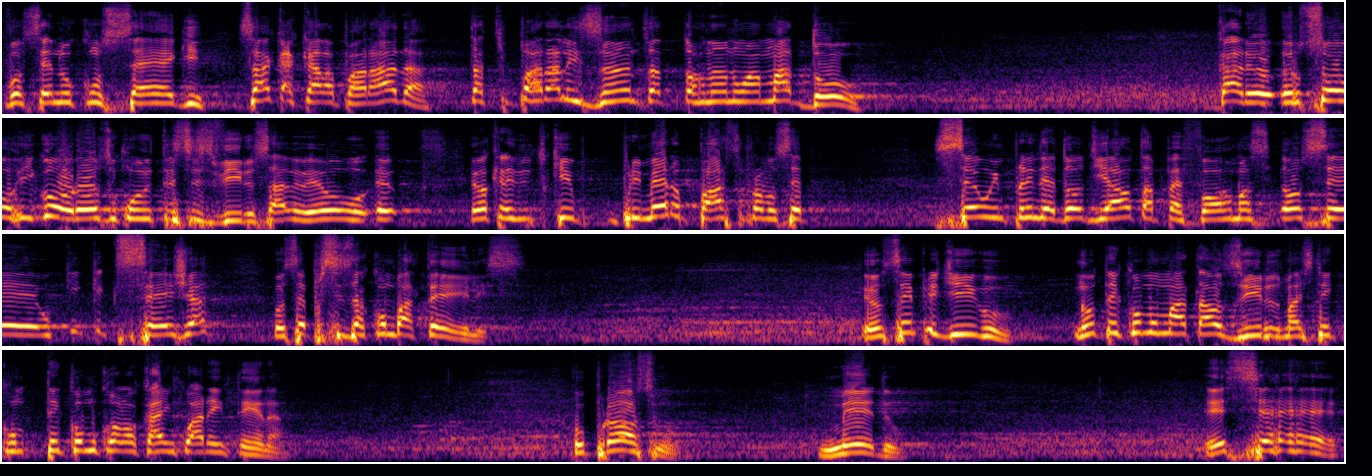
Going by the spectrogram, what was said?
você não consegue. Sabe que aquela parada está te paralisando, está te tornando um amador. Cara, eu, eu sou rigoroso contra esses vírus, sabe? Eu, eu, eu acredito que o primeiro passo para você ser um empreendedor de alta performance, ou ser o que, que seja, você precisa combater eles. Eu sempre digo, não tem como matar os vírus, mas tem como, tem como colocar em quarentena. O próximo, medo. Esse é.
